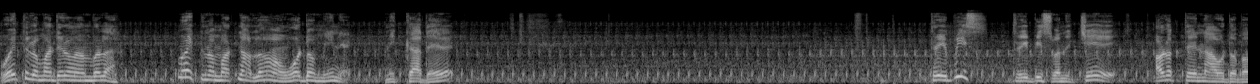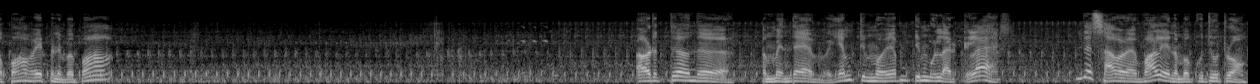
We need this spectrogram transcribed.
வயிற்றுல மாட்டேன் நம்பல வயிற்றுல மாட்டினாலும் ஓட்டும் மீன் நிற்காது த்ரீ பீஸ் த்ரீ பீஸ் வந்துச்சு அடுத்து என்ன ஆகுதோ பார்ப்போம் வெயிட் பண்ணி பார்ப்போம் அடுத்து அந்த நம்ம இந்த எம்டி எம்டி முள்ள இருக்குல்ல இந்த சாவ வாழையை நம்ம குத்தி விட்டுருவோம்.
